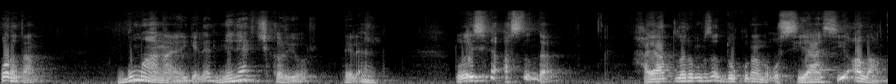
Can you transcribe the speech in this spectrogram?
oradan bu manaya gelen neler çıkarıyor, neler. Dolayısıyla aslında hayatlarımıza dokunan o siyasi alan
